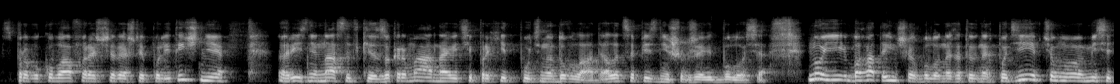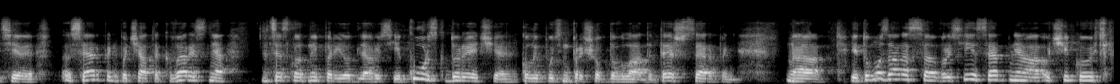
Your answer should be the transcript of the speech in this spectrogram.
спровокував, врешті-решт, політичні різні наслідки, зокрема, навіть і прихід Путіна до влади, але це пізніше вже відбулося. Ну і багато інших було негативних подій в цьому місяці. Серпень, початок вересня. Це складний період для Росії. Курск, до речі, коли Путін прийшов до влади, теж серпень. І тому зараз в Росії серпня очікують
